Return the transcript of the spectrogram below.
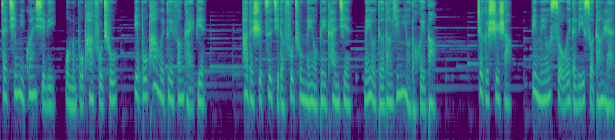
在亲密关系里，我们不怕付出，也不怕为对方改变。怕的是自己的付出没有被看见，没有得到应有的回报。这个世上并没有所谓的理所当然，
